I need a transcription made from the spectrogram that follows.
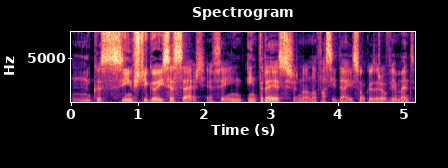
nunca se investigou isso a sério. Enfim, interesses, não, não faço ideia. São coisas, obviamente,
